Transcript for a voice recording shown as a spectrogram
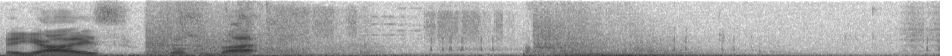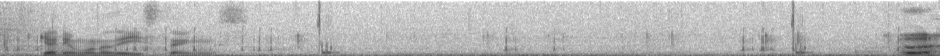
Hey guys, welcome back. Getting one of these things. Ugh.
